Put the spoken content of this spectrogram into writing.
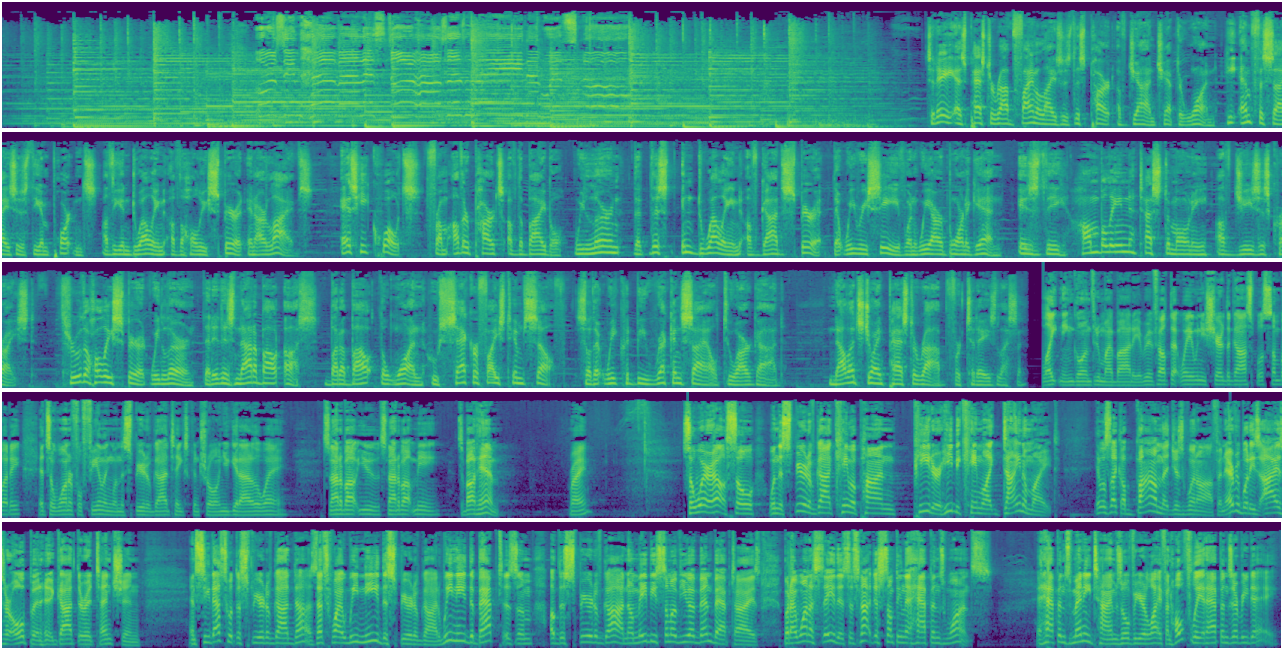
Today, as Pastor Rob finalizes this part of John chapter 1, he emphasizes the importance of the indwelling of the Holy Spirit in our lives. As he quotes from other parts of the Bible, we learn that this indwelling of God's Spirit that we receive when we are born again is the humbling testimony of Jesus Christ. Through the Holy Spirit, we learn that it is not about us, but about the one who sacrificed himself so that we could be reconciled to our God. Now let's join Pastor Rob for today's lesson. lightning going through my body. Have you ever felt that way when you shared the gospel with somebody? It's a wonderful feeling when the Spirit of God takes control and you get out of the way. It's not about you. It's not about me. It's about Him. Right? So where else? So when the Spirit of God came upon Peter, he became like dynamite. It was like a bomb that just went off and everybody's eyes are open and it got their attention. And see, that's what the Spirit of God does. That's why we need the Spirit of God. We need the baptism of the Spirit of God. Now, maybe some of you have been baptized, but I want to say this it's not just something that happens once, it happens many times over your life, and hopefully it happens every day.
